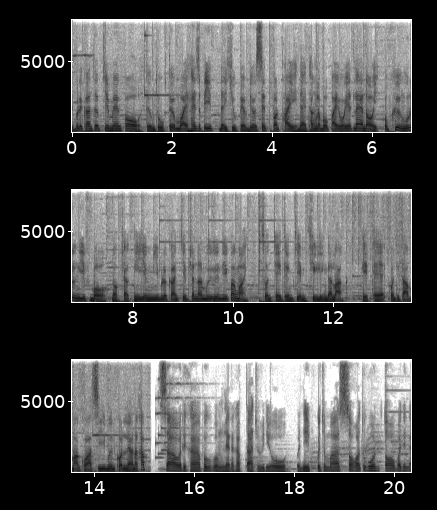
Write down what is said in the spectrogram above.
จบริการเติมเกมแมงปอเติมถูกเติมไวให้สปีดได้คิวแป๊บเดียวเสร็จปลอดภัย ได้ทั้งระบบ iOS และ Android ครบเครื่องเรื่อง eFootball นอกจากนี้ยังมีบริการเกมชั้นนำมืออื่นอีกมากมาย สนใจเติมเกมคลิกลิงก์ด้านล่างเพจแท้คนติดตามมากกว่า 40,000 คนแล้วนะครับสวัสดีครับพวกผมเลยนะครับตาจูวิดีโอ วันนี้ผมก็จะมาสอนทุกคนต่อว่ายังไง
